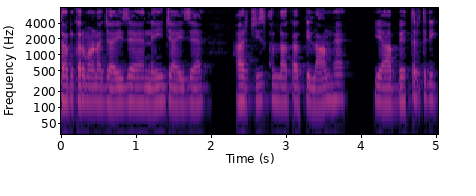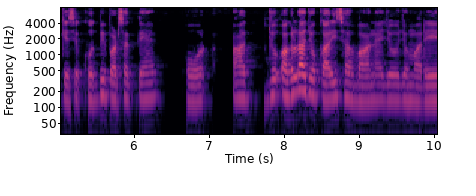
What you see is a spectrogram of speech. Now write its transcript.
دم کروانا جائز ہے نہیں جائز ہے۔ ہر چیز اللہ کا کلام ہے۔ یہ آپ بہتر طریقے سے خود بھی پڑھ سکتے ہیں اور جو اگلا جو قاری صاحبان ہے جو جو ہمارے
